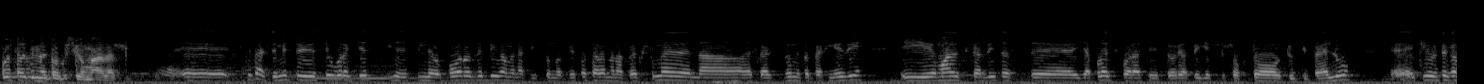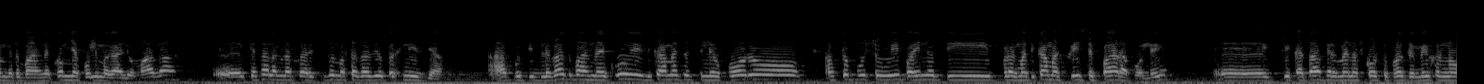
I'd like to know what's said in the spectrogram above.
Πώς το αντιμετώπισε η ομάδα σου; Ε, κοιτάξτε, εμείς σίγουρα και στη Λεωφόρο δεν πήγαμε να κλειστούμε πίσω. Θέλαμε να παίξουμε, να ευχαριστηθούμε το παιχνίδι. Η ομάδα της Καρδίτσα ε, για πρώτη φορά στην ιστορία πήγε στους 8 του κυπέλου. Ε, κληρωθήκαμε με τον Παναγενικό, μια πολύ μεγάλη ομάδα ε, και θέλαμε να ευχαριστηθούμε αυτά τα δύο παιχνίδια. Από την πλευρά του Παναθηναϊκού, ειδικά μέσα στη Λεωφόρο, αυτό που σου είπα είναι ότι πραγματικά μας πίεσε πάρα πολύ ε, και κατάφερε με ένα σκορ στο πρώτο μήχρονο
